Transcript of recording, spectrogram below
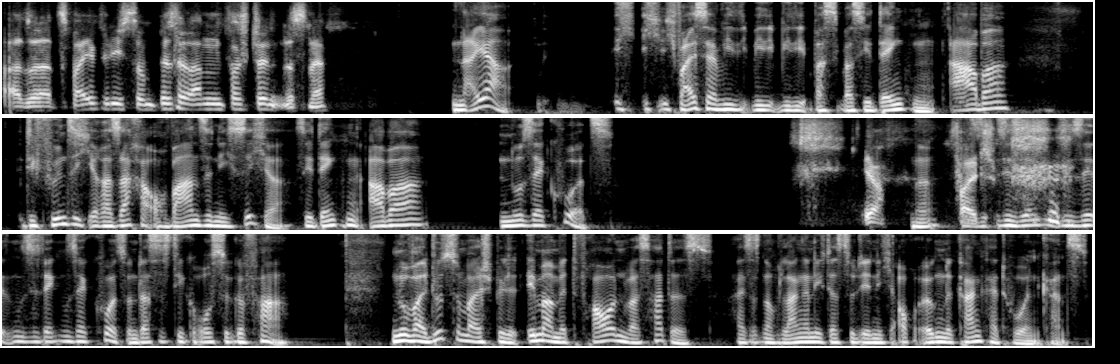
also da zweifle ich so ein bisschen an Verständnis, ne? Naja, ich, ich, ich weiß ja, wie, wie, wie, was, was sie denken, aber die fühlen sich ihrer Sache auch wahnsinnig sicher. Sie denken aber nur sehr kurz. Ja, ne? falsch. Sie, sie, sie, sie denken sehr kurz und das ist die große Gefahr. Nur weil du zum Beispiel immer mit Frauen was hattest, heißt das noch lange nicht, dass du dir nicht auch irgendeine Krankheit holen kannst.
